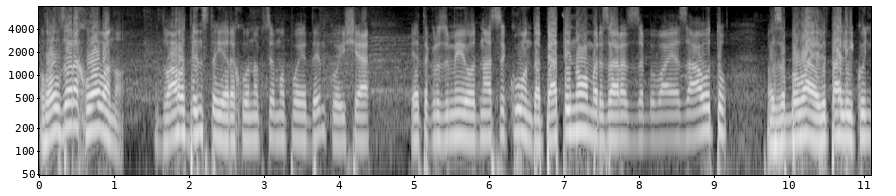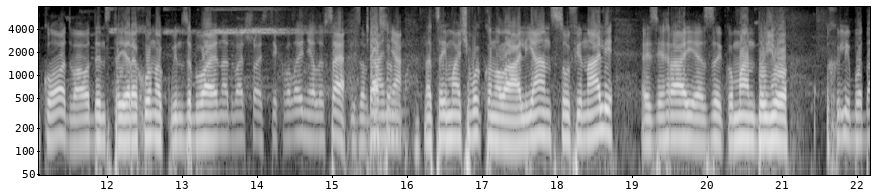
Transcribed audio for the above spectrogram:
Гол зараховано. 2-1 стає рахунок в цьому поєдинку. І ще, я так розумію, одна секунда. П'ятий номер зараз забиває з ауту. Забиває Віталій Кунько. 2-1 стає рахунок. Він забиває на 26-й хвилині, але все. Завдання на цей матч виконала Альянс у фіналі. Зіграє з командою Хлібодар.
